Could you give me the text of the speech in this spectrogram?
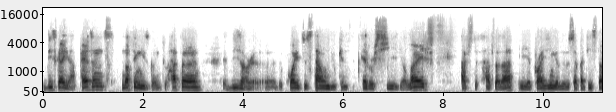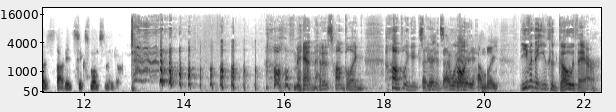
these guys are peasants. Nothing is going to happen. These are uh, the quietest town you can ever see in your life. After, after that, the uprising of the Zapatistas started six months later. oh man, that is humbling, humbling experience. That, was well, very humbling. Even that you could go there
